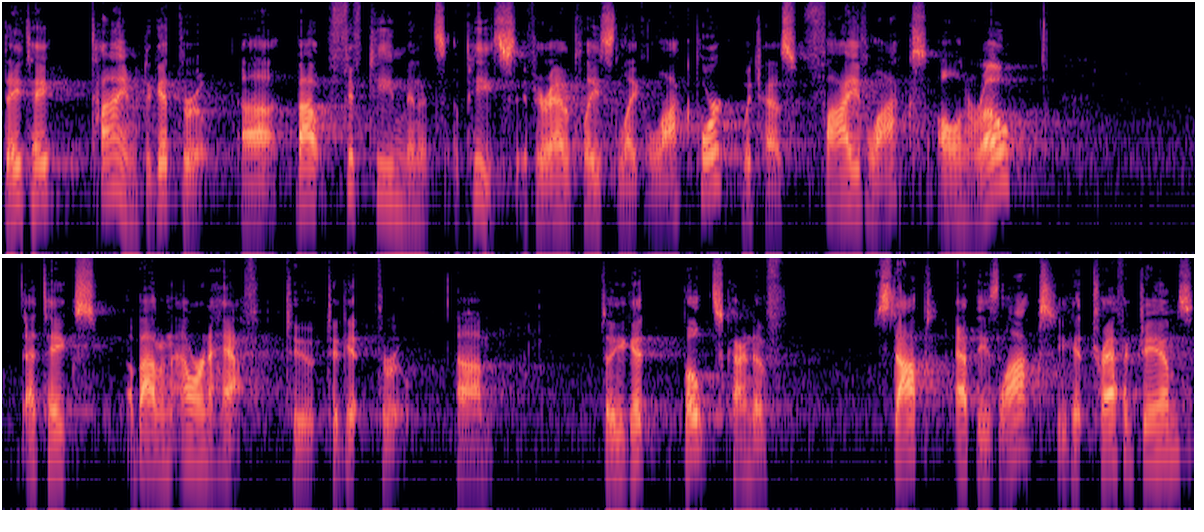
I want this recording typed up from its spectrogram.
they take time to get through. Uh, about 15 minutes apiece. If you're at a place like Lockport, which has five locks all in a row, that takes about an hour and a half to, to get through. Um, so you get boats kind of stopped at these locks. You get traffic jams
